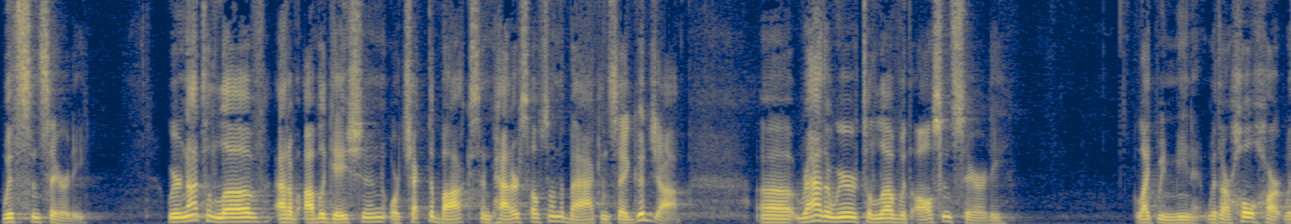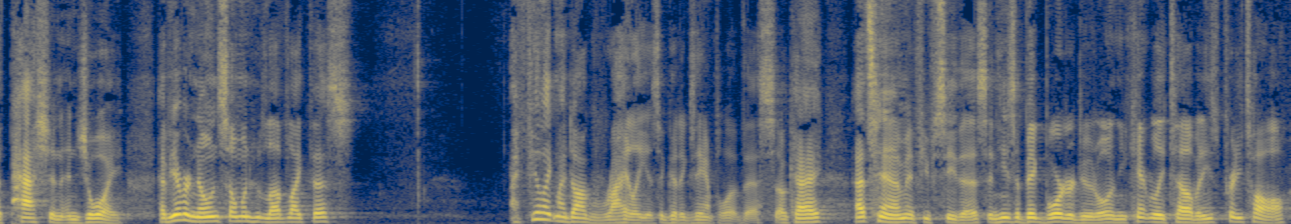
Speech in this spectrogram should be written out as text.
with sincerity. We're not to love out of obligation or check the box and pat ourselves on the back and say, good job. Uh, rather, we're to love with all sincerity, like we mean it, with our whole heart, with passion and joy. Have you ever known someone who loved like this? I feel like my dog Riley is a good example of this, okay? That's him, if you see this. And he's a big border doodle, and you can't really tell, but he's pretty tall.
